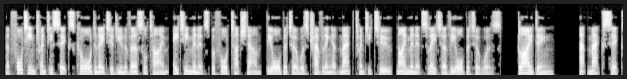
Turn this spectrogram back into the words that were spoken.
At 1426 Coordinated Universal Time, 18 minutes before touchdown, the orbiter was traveling at Mach 22, nine minutes later the orbiter was «gliding» at Mach 6.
